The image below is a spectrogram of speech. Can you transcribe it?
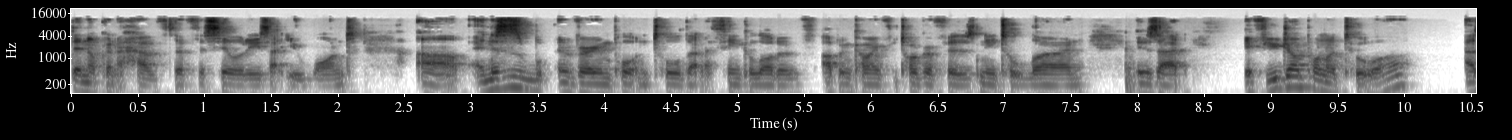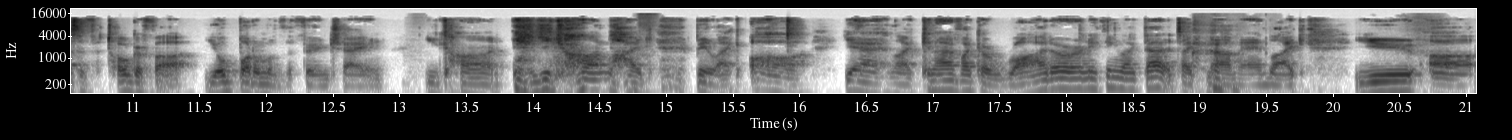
they're not going to have the facilities that you want. Uh, and this is a very important tool that I think a lot of up and coming photographers need to learn is that if you jump on a tour as a photographer, you're bottom of the food chain. You can't you can't like be like, oh yeah, like can I have like a rider or anything like that? It's like, nah man, like you are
